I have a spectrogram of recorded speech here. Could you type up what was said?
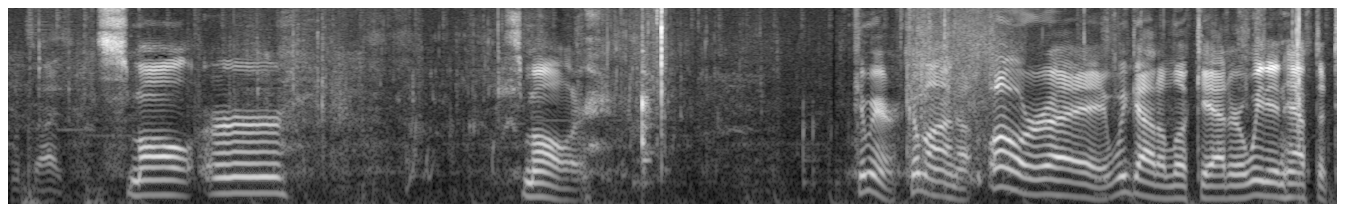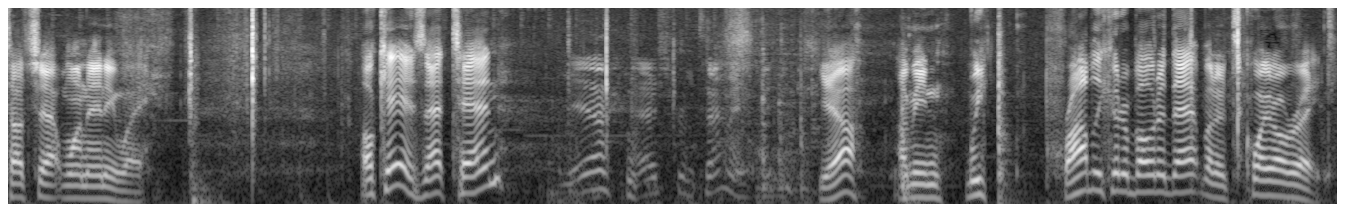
What size? Smaller, smaller. Come here. Come on up. All right. We got to look at her. We didn't have to touch that one anyway. Okay, is that 10? Yeah, that's from 10, I think. Yeah. I mean, we probably could have boated that, but it's quite all right.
